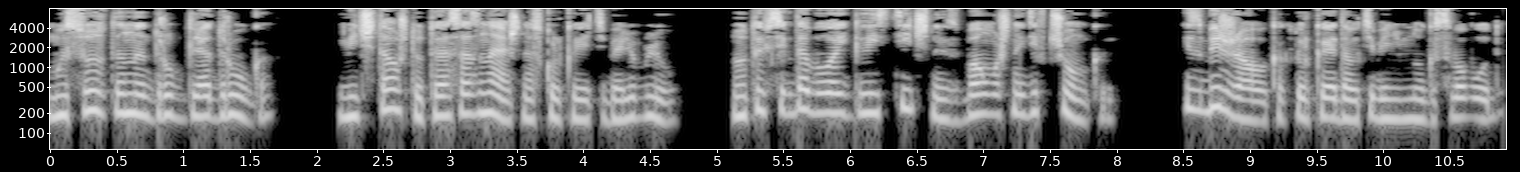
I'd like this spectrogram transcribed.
Мы созданы друг для друга. Мечтал, что ты осознаешь, насколько я тебя люблю. Но ты всегда была эгоистичной, взбалмошной девчонкой. И сбежала, как только я дал тебе немного свободы.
